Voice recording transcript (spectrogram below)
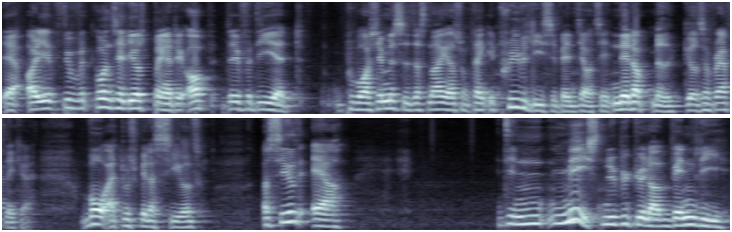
Ja, og det, er grunden til, at jeg lige også bringer det op, det er fordi, at på vores hjemmeside, der snakker jeg også omkring et pre-release event, jeg var til, netop med Guilds of Ravnica, hvor at du spiller Sealed. Og Sealed er det mest nybegyndervenlige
